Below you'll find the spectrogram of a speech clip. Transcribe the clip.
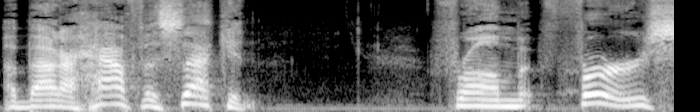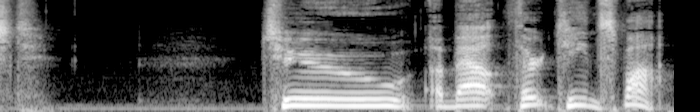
about a half a second from first to about 13th spot.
